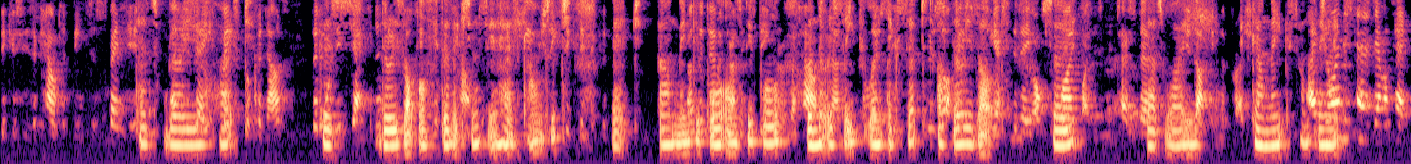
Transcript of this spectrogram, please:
because his account had been suspended. That's and very today, hard Facebook announced that it was because the result of the elections it has counted. But um, many people, honest people, Speaker of the will not Nancy receive when Pelosi, accepted of the result. So occupied by this protester, that's why is upping the it can make something like the Democratic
